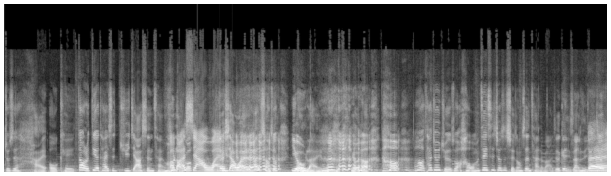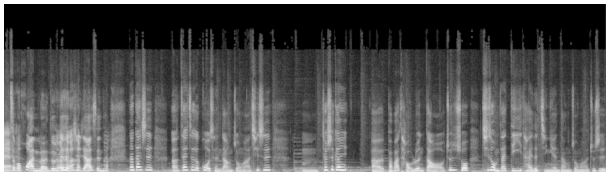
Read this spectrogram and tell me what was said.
就是还 OK。到了第二胎是居家生产，我老公吓歪对，吓歪了，他就想说又来了，有没有？然后，然后他就会觉得说，啊，我们这一次就是水中生产了吧？就是跟你上次一样，就怎么换了，怎么变成居家生产？那但是，呃，在这个过程当中啊，其实，嗯，就是跟呃爸爸讨论到哦，就是说，其实我们在第一胎的经验当中啊，就是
